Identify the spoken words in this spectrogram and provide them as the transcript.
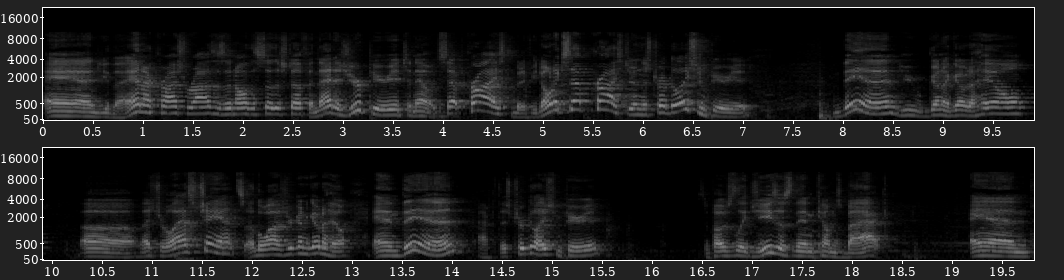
and you, the Antichrist rises and all this other stuff, and that is your period to now accept Christ. But if you don't accept Christ during this tribulation period, then you're going to go to hell. Uh, that's your last chance. Otherwise, you're going to go to hell. And then, after this tribulation period, supposedly Jesus then comes back and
